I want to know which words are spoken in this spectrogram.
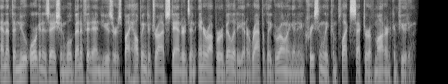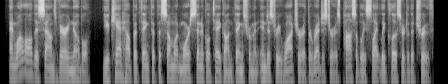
and that the new organization will benefit end users by helping to drive standards and interoperability in a rapidly growing and increasingly complex sector of modern computing. And while all this sounds very noble, you can't help but think that the somewhat more cynical take on things from an industry watcher at the register is possibly slightly closer to the truth,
